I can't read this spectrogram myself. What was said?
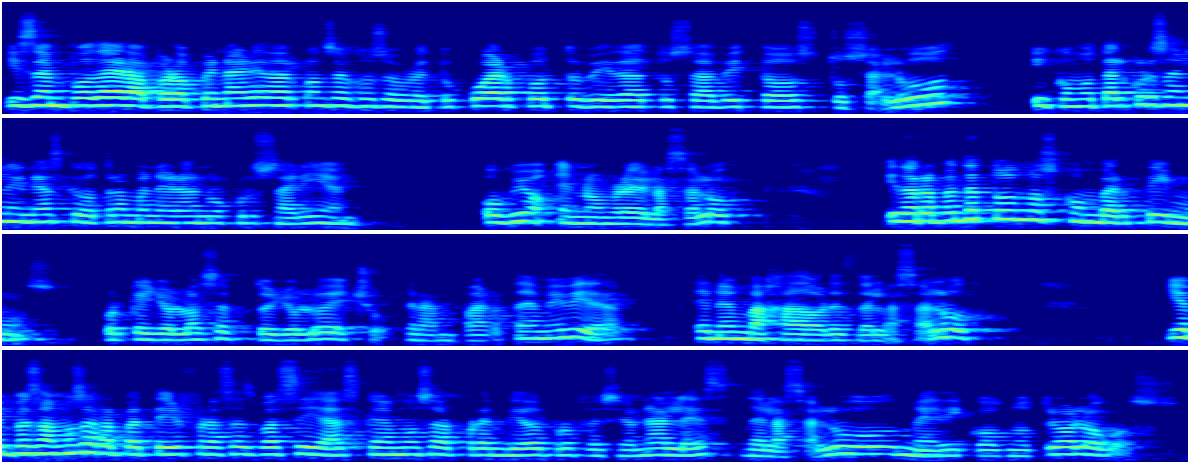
Y se empodera para opinar y dar consejos sobre tu cuerpo, tu vida, tus hábitos, tu salud, y como tal cruzan líneas que de otra manera no cruzarían. Obvio, en nombre de la salud. Y de repente todos nos convertimos, porque yo lo acepto, yo lo he hecho gran parte de mi vida, en embajadores de la salud. Y empezamos a repetir frases vacías que hemos aprendido de profesionales de la salud, médicos, nutriólogos.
